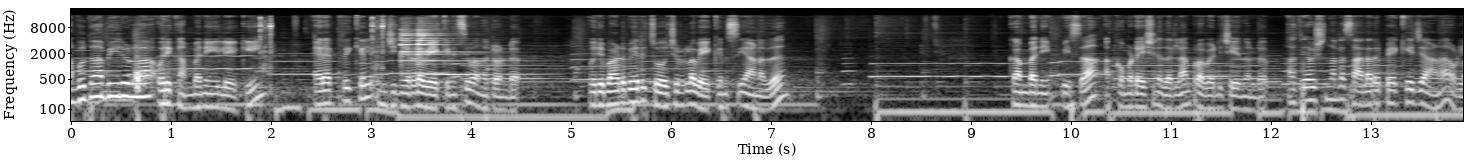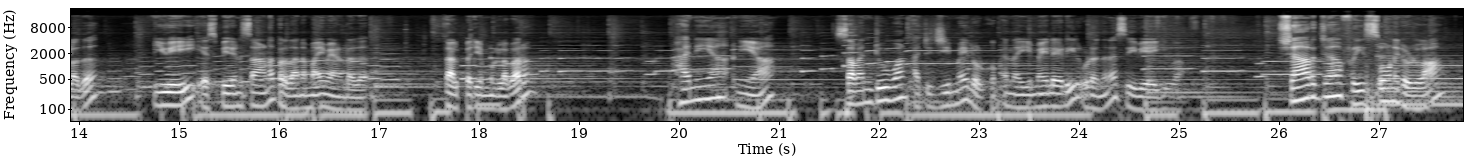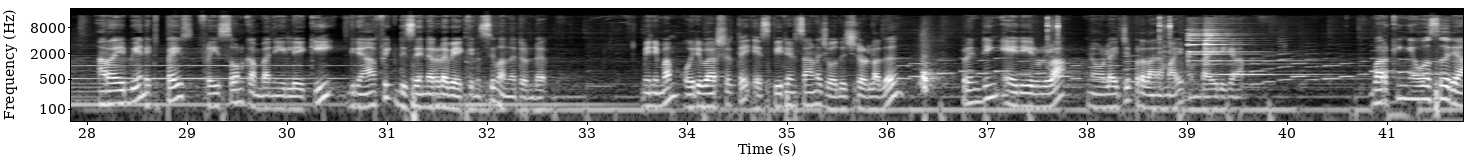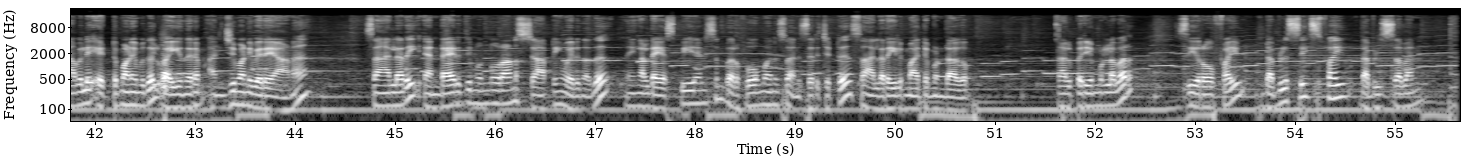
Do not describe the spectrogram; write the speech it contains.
അബുദാബിയിലുള്ള ഒരു കമ്പനിയിലേക്ക് ഇലക്ട്രിക്കൽ എഞ്ചിനീയറുടെ വേക്കൻസി വന്നിട്ടുണ്ട്. ഒരുപാട് പേര് ചോദിച്ചിട്ടുള്ള വേക്കൻസിയാണത് കമ്പനി വിസ അക്കോമഡേഷൻ ഇതെല്ലാം പ്രൊവൈഡ് ചെയ്യുന്നുണ്ട്. അത്യാവശ്യം നല്ല സാലറി പാക്കേജ് ആണ് ഉള്ളത്. യു എ ഇ എക്സ്പീരിയൻസ് ആണ് പ്രധാനമായി വേണ്ടത്. താല്പര്യമുള്ളവർ Haniya Niya seven two one at Gmail dot എന്ന ഇമെയിൽ ഐ ഡിയിൽ ഉടൻ തന്നെ സി വി അയക്കുക ഷാർജ ഫ്രീ സോണിലുള്ള അറേബ്യൻ എക്സ്പൈസ് ഫ്രീ സോൺ കമ്പനിയിലേക്ക് ഗ്രാഫിക് ഡിസൈനറുടെ വേക്കൻസി വന്നിട്ടുണ്ട്. മിനിമം ഒരു വർഷത്തെ എക്സ്പീരിയൻസ് ആണ് ചോദിച്ചിട്ടുള്ളത്. പ്രിന്റിംഗ് ഏരിയയിലുള്ള നോളേജ് പ്രധാനമായും ഉണ്ടായിരിക്കണം. വർക്കിംഗ് അവേഴ്സ് രാവിലെ എട്ട് മണി മുതൽ വൈകുന്നേരം അഞ്ച് മണി വരെയാണ്. സാലറി രണ്ടായിരത്തി മുന്നൂറാണ് സ്റ്റാർട്ടിംഗ് വരുന്നത്. നിങ്ങളുടെ എക്സ്പീരിയൻസും പെർഫോമൻസും അനുസരിച്ചിട്ട് സാലറിയിൽ മാറ്റമുണ്ടാകും. താല്പര്യമുള്ളവർ zero five double six five double seven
